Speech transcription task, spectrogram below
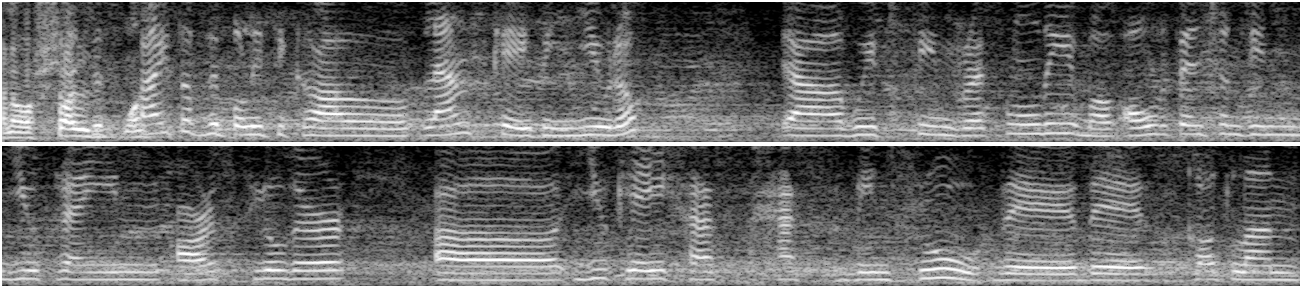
And I'll show one. Despite of the political landscape in Europe, uh, we've seen recently, well, all the tensions in Ukraine are still there. Uh, UK has has been through the the Scotland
